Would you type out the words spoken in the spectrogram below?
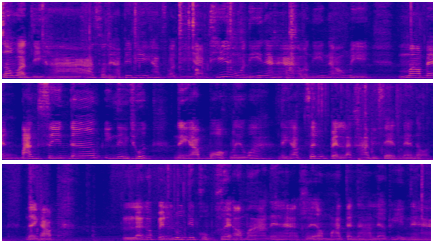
สวัสดีครับสวัสดีครับพี่ๆครับ สวัสดียามเที่ยงวันนี้นะฮะ วันนี้น้องมีมาแบ่งปันซีนเดิมอีกหนึ่งชุดนะครับ บอกเลยว่านะครับ ซึ่งเป็นราคาพิเศษแน่นอนนะครับ แล้วก็เป็นรุ่นที่ผมเคยเอามานะฮะ เคยเอามาแต่นานแล้วพี่นะฮะ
